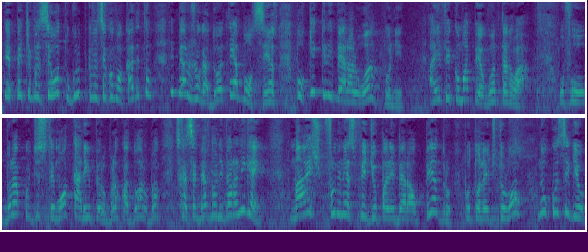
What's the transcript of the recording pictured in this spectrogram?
De repente vai ser outro grupo que vai ser convocado. Então, libera o jogador, tenha bom senso. Por que, que liberaram o Anthony? Aí fica uma pergunta no ar. O, o Branco disse tem o maior carinho pelo Branco, adora o Branco. Diz que a CBF não libera ninguém. Mas o Fluminense pediu para liberar o Pedro para o torneio de Toulon, não conseguiu.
